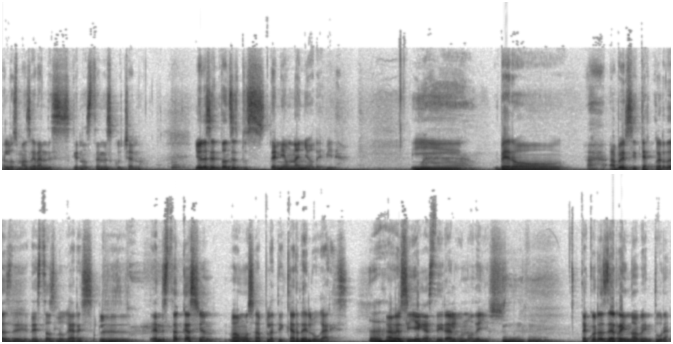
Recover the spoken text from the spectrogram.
a los más grandes que nos estén escuchando. Yo en ese entonces pues tenía un año de vida. Y Wow. Pero a, ver si te acuerdas de, de estos lugares. En esta ocasión vamos a platicar de lugares. Ajá. A ver si llegaste a ir a alguno de ellos. ¿Te acuerdas de Reino Aventura?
